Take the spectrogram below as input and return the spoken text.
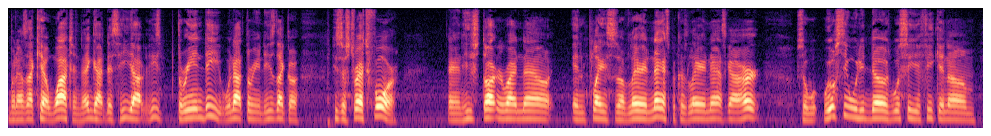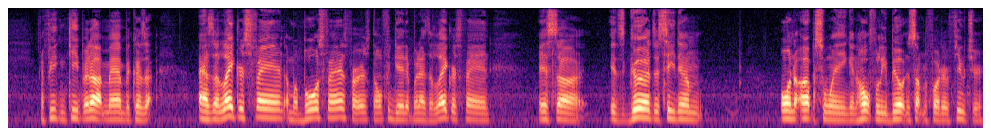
but as I kept watching, they got this. He out. He's three and D. Well, not three and D. He's like a he's a stretch four, and he's starting right now in place of Larry Nance because Larry Nance got hurt. So we'll see what he does. We'll see if he can um, if he can keep it up, man, because as a Lakers fan, I'm a Bulls fan first, don't forget it, but as a Lakers fan, it's uh it's good to see them on the upswing and hopefully building something for their future.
